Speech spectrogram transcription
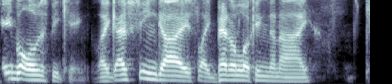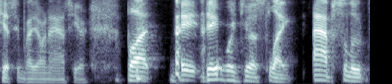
Game will always be king. Like I've seen guys like better looking than I, kissing my own ass here, but they they were just like absolute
